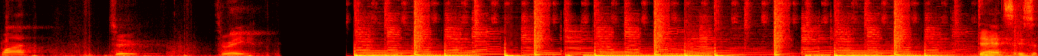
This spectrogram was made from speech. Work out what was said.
One, two, three. Dance is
